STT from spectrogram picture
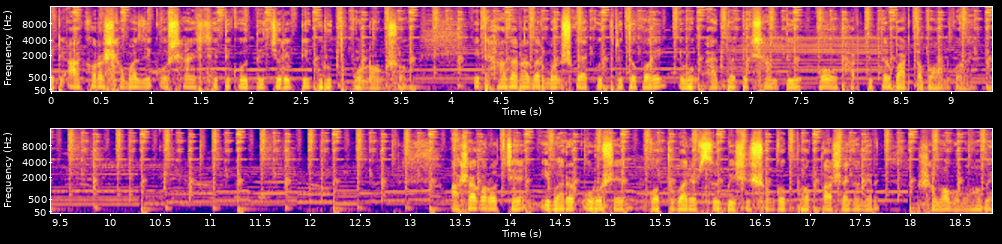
এটি আখড়া সামাজিক ও সাংস্কৃতিক ঐতিহ্যের একটি গুরুত্বপূর্ণ অংশ। এটি হাজার হাজার মানুষকে একত্রিত করে এবং আধ্যাত্মিক শান্তি ও ভ্রাতৃত্বের বার্তা বহন করে। আশা করা হচ্ছে এবারের ওরসে গতবারের চেয়ে বেশি সংখ্যক ভক্ত আশাগানের সমাগম হবে।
